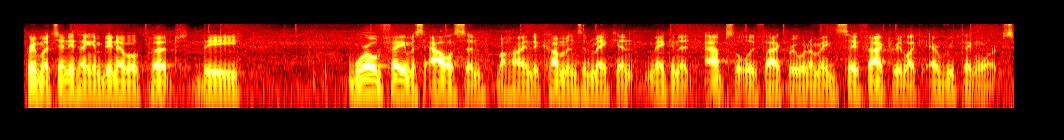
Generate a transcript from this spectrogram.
pretty much anything, and being able to put the world famous Allison behind a Cummins and making making it absolutely factory. When I mean say factory, like everything works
